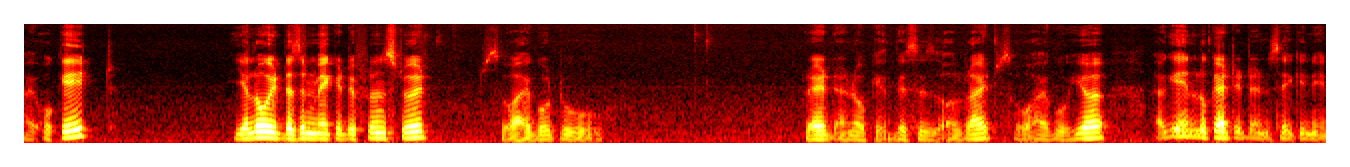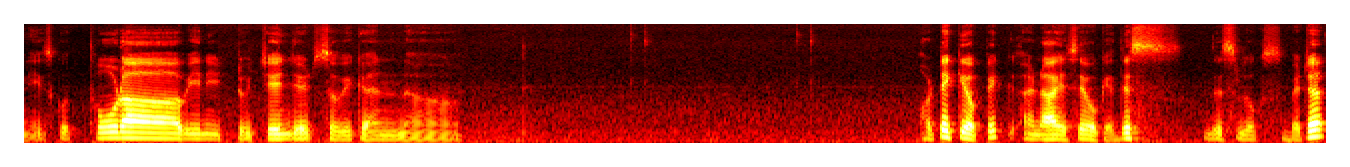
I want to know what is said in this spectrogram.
I okay it yellow it does not make a difference to it. So, I go to red and okay this is all right. So, I go here again look at it and say ki nahi nahi isko thoda we need to change it. So, we can uh, or take your pick and I say okay this this looks better.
